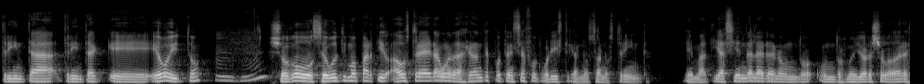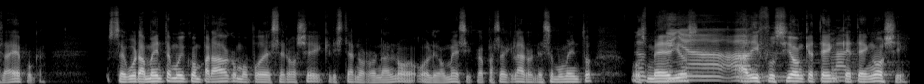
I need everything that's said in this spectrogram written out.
30, 38, uh -huh. xogou o seu último partido. A Austria era unha das grandes potencias futbolísticas nos anos 30. E Matías Síndala era un, do, un dos mellores xogadores da época. Seguramente moi comparado como pode ser hoxe Cristiano Ronaldo ou Leo Messi. Que pasa que, claro, nese momento os no medios, tiña, a difusión que ten, claro. que ten hoxe,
